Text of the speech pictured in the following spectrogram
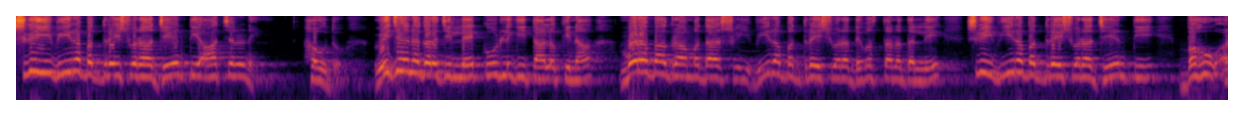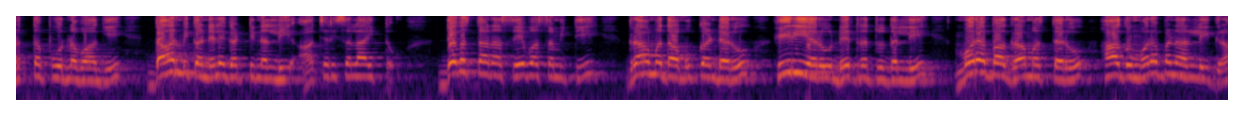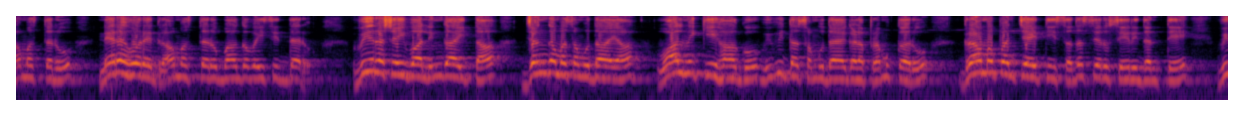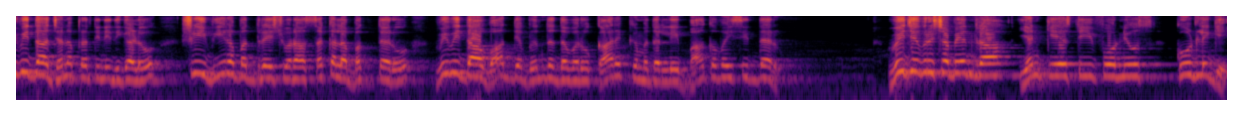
ಶ್ರೀ ವೀರಭದ್ರೇಶ್ವರ ಜಯಂತಿ ಆಚರಣೆ. ಹೌದು, ವಿಜಯನಗರ ಜಿಲ್ಲೆ ಕೂಡ್ಲಿಗಿ ತಾಲೂಕಿನ ಮೊರಬ ಗ್ರಾಮದ ಶ್ರೀ ವೀರಭದ್ರೇಶ್ವರ ದೇವಸ್ಥಾನದಲ್ಲಿ ಶ್ರೀ ವೀರಭದ್ರೇಶ್ವರ ಜಯಂತಿ ಬಹು ಅರ್ಥಪೂರ್ಣವಾಗಿ ಧಾರ್ಮಿಕ ನೆಲೆಗಟ್ಟಿನಲ್ಲಿ ಆಚರಿಸಲಾಯಿತು. ದೇವಸ್ಥಾನ ಸೇವಾ ಸಮಿತಿ ಗ್ರಾಮದ ಮುಖಂಡರು, ಹಿರಿಯರು ನೇತೃತ್ವದಲ್ಲಿ ಮೊರಬ ಗ್ರಾಮಸ್ಥರು ಹಾಗೂ ಮೊರಬನಹಳ್ಳಿ ಗ್ರಾಮಸ್ಥರು, ನೆರೆಹೊರೆ ಗ್ರಾಮಸ್ಥರು ಭಾಗವಹಿಸಿದ್ದರು. ವೀರಶೈವ ಲಿಂಗಾಯಿತ, ಜಂಗಮ ಸಮುದಾಯ, ವಾಲ್ಮೀಕಿ ಹಾಗೂ ವಿವಿಧ ಸಮುದಾಯಗಳ ಪ್ರಮುಖರು, ಗ್ರಾಮ ಪಂಚಾಯಿತಿ ಸದಸ್ಯರು ಸೇರಿದಂತೆ ವಿವಿಧ ಜನಪ್ರತಿನಿಧಿಗಳು, ಶ್ರೀ ವೀರಭದ್ರೇಶ್ವರ ಸಕಲ ಭಕ್ತರು, ವಿವಿಧ ವಾದ್ಯ ವೃಂದದವರು ಕಾರ್ಯಕ್ರಮದಲ್ಲಿ ಭಾಗವಹಿಸಿದ್ದರು. Vijaya Vrishabhendra N K S T four news Kudligi.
